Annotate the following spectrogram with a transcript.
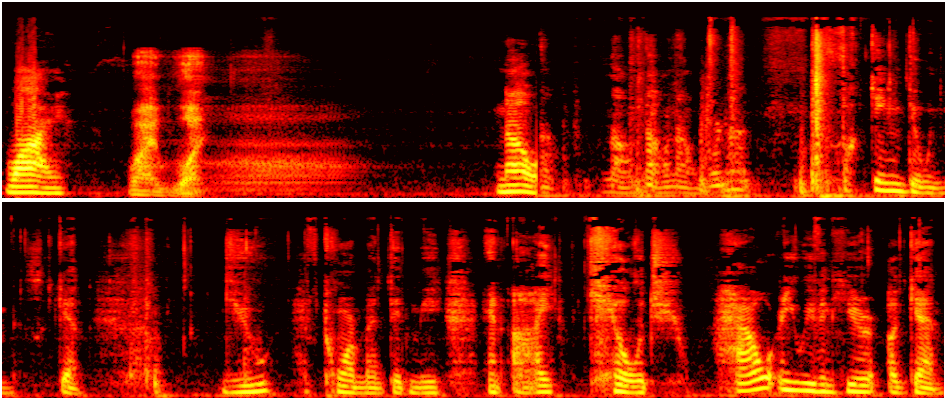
Why? Why, what? No. No, no, no. We're not fucking doing this again. You have tormented me and I killed you. How are you even here again?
